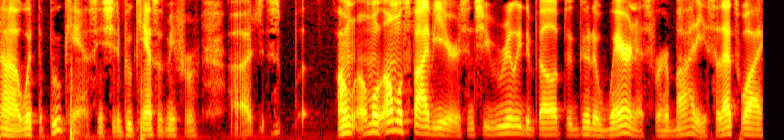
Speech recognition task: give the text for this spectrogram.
uh, with the boot camps. And she did boot camps with me for uh, just almost almost five years and she really developed a good awareness for her body so that's why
